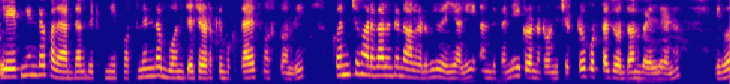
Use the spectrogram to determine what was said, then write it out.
ప్లేట్ నిండా పదార్థాలు పెట్టుకుని పొట్ట నిండా భోంచేసేటకి బుక్తాయాసం వస్తుంది. కొంచెం అరగాలంటే నాలుగు అడుగులు వేయాలి. అందుకని ఇక్కడ ఉన్నటువంటి చెట్టు పుట్ట చూద్దామని బయలుదేరాను. ఇగో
